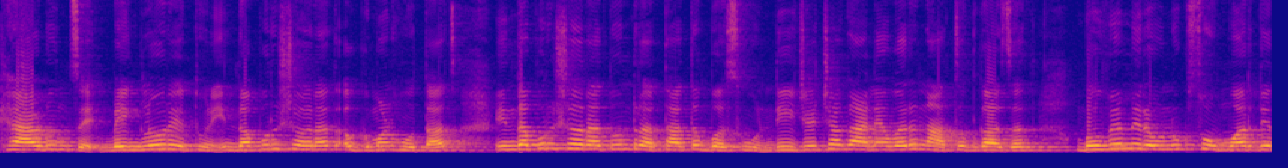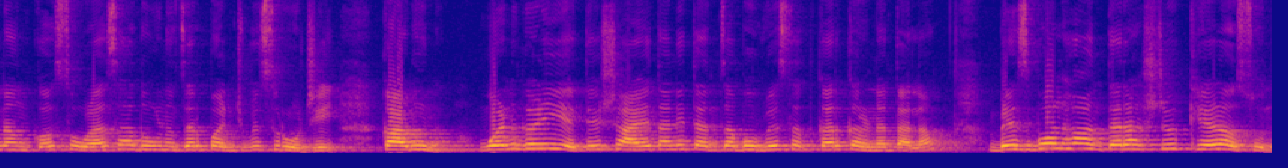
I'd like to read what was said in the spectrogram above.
खेळाडूंचे बेंगलोर येथून इंदापूर शहरात आगमन होताच इंदापूर शहरातून रथात बसवून डीजेच्या गाण्यावर नाचत गाजत भव्य मिरवणूक सोमवार दिनांक सोळा सहा दोन हजार पंचवीस रोजी काढून वनगळी येथे शाळेत आणि त्यांचा भव्य सत्कार करण्यात आला. बेसबॉल हा आंतरराष्ट्रीय खेळ असून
